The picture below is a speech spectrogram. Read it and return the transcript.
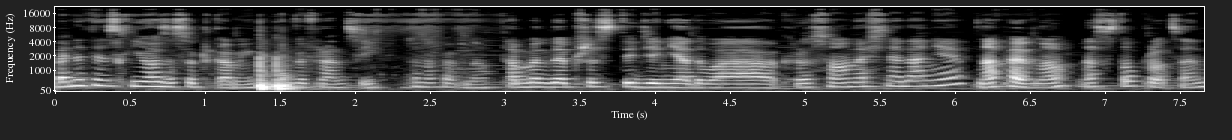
Będę tęskniła za soczkami we Francji, to na pewno. Tam będę przez tydzień jadła croissant na śniadanie, na pewno, na 100%.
